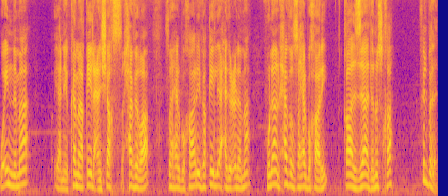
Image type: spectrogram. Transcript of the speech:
وإنما يعني كما قيل عن شخص حفظ صحيح البخاري فقيل لأحد العلماء فلان حفظ صحيح البخاري قال زاد نسخة في البلد.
